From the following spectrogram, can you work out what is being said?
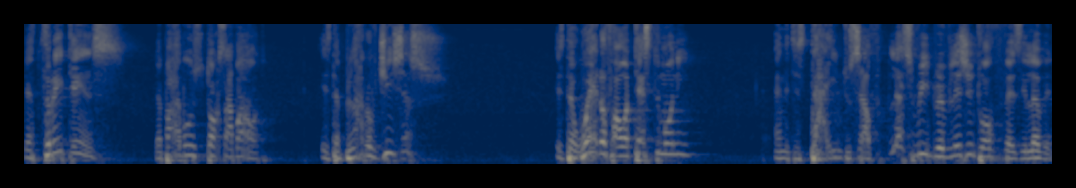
the three things the Bible talks about is the blood of Jesus, is the word of our testimony, and it is dying to self. Let's read Revelation 12, verse 11,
